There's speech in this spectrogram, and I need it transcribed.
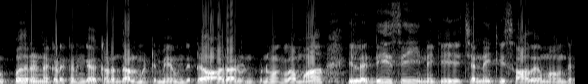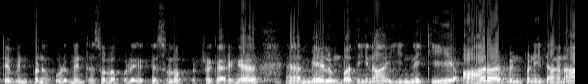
முப்பது ரன்னை கிடக்கணுங்க. கடந்தால் மட்டுமே வந்துட்டு ஆர்ஆர் வின் பண்ணுவாங்களாமா? இல்லை டிசி இன்னைக்கு சென்னைக்கு சாதகமாக வந்துட்டு வின் பண்ணக்கூடும் என்று சொல்லப்படு சொல்லப்பட்டிருக்காருங்க. மேலும் பார்த்தீங்கன்னா இன்னைக்கு ஆர்ஆர் வின் பண்ணிட்டாங்கன்னா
